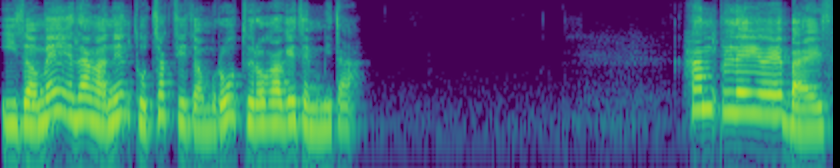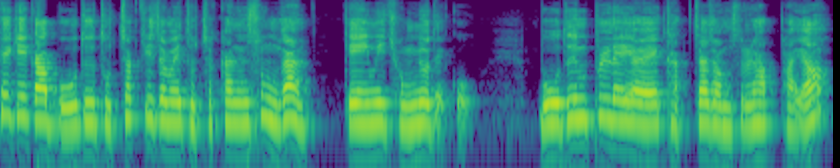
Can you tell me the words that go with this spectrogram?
이 점에 해당하는 도착 지점으로 들어가게 됩니다. 한 플레이어의 말 3개가 모두 도착 지점에 도착하는 순간 게임이 종료되고 모든 플레이어의 각자 점수를 합하여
